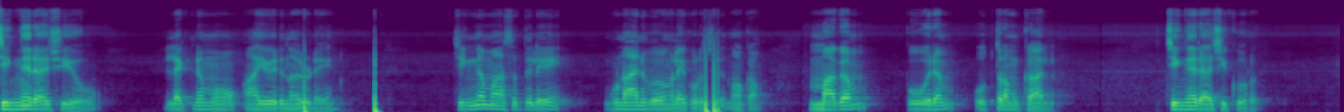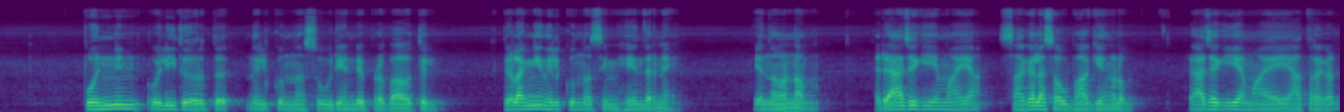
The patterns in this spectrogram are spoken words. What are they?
ചിങ്ങരാശിയോ ലഗ്നമോ ആയി വരുന്നവരുടെ ചിങ്ങമാസത്തിലെ ഗുണാനുഭവങ്ങളെക്കുറിച്ച് നോക്കാം. മകം പൂരം ഉത്രം കാൽ. ചിങ്ങരാശിക്കൂറ്. പൊന്നിൻ ഒലി തീർത്ത് നിൽക്കുന്ന സൂര്യന്റെ പ്രഭാവത്തിൽ തിളങ്ങി നിൽക്കുന്ന സിംഹേന്ദ്രനെ എന്നവണ്ണം രാജകീയമായ സകല സൗഭാഗ്യങ്ങളും രാജകീയമായ യാത്രകൾ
